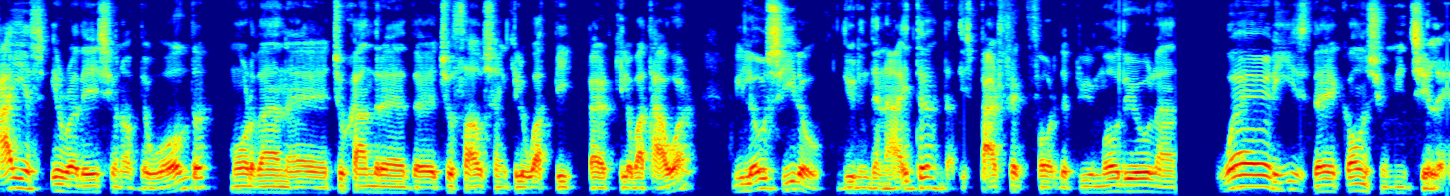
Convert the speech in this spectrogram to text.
highest irradiation of the world, more than uh, 200, uh, 2000 kilowatt peak per kilowatt hour. Below zero during the night, that is perfect for the PV module. And where is the consume in Chile?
